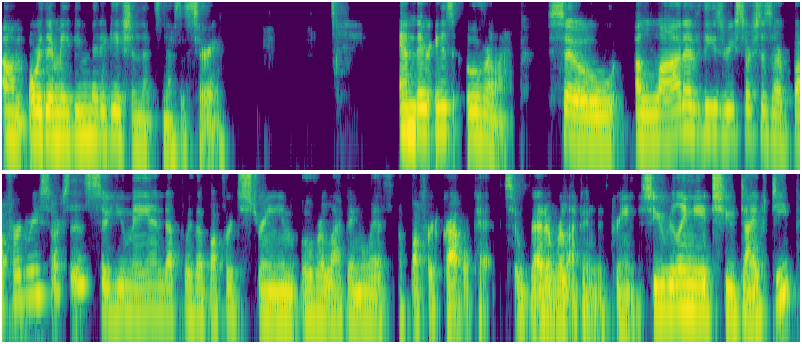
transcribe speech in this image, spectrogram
um, or there may be mitigation that's necessary. And there is overlap. So a lot of these resources are buffered resources. So you may end up with a buffered stream overlapping with a buffered gravel pit. So red overlapping with green. So you really need to dive deep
